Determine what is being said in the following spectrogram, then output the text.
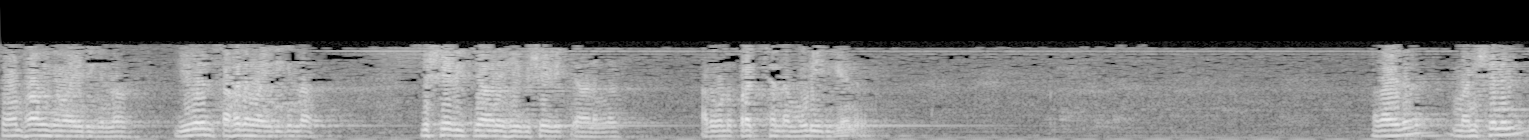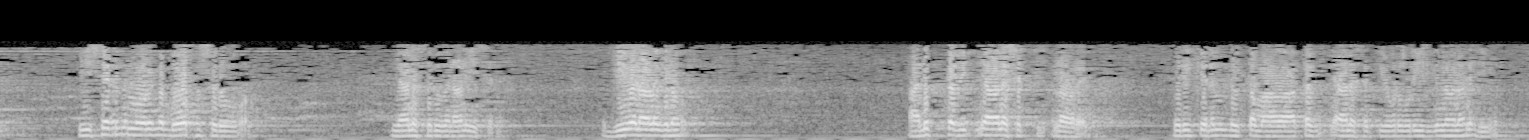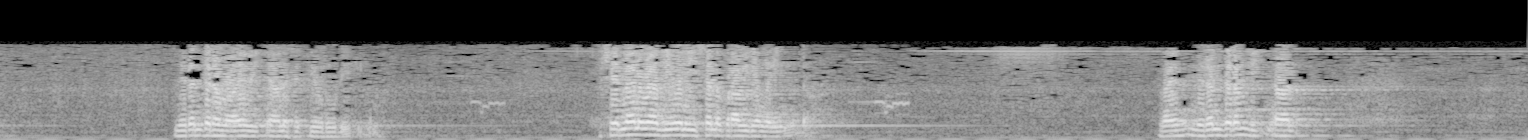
സ്വാഭാവികമായിരിക്കുന്ന ജീവനിൽ സഹജമായിരിക്കുന്ന വിഷയവിജ്ഞാന ഹി വിഷയവിജ്ഞാനങ്ങൾ. അതുകൊണ്ട് പ്രച്ഛന്ന മൂടിയിരിക്കുകയാണ്. അതായത് മനുഷ്യനിൽ ഈശ്വരൻ എന്ന് പറയുന്ന ബോധസ്വരൂപമാണ്. ജ്ഞാനസ്വരൂപനാണ് ഈശ്വരൻ. ജീവനാണെങ്കിലോ അലുപ്ത വിജ്ഞാനശക്തി എന്ന് പറയുന്നത്. ഒരിക്കലും ലുപ്തമാകാത്ത വിജ്ഞാനശക്തിയോടുകൂടിയിരിക്കുന്നവനാണ് ജീവൻ. നിരന്തരമായ വിജ്ഞാനശക്തിയോടുകൂടിയിരിക്കുന്നു. പക്ഷെ എന്നാലും ആ ജീവൻ ഈശ്വരനെ പ്രാപിക്കാൻ കഴിയുന്നില്ല. അതായത് നിരന്തരം വിജ്ഞാന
